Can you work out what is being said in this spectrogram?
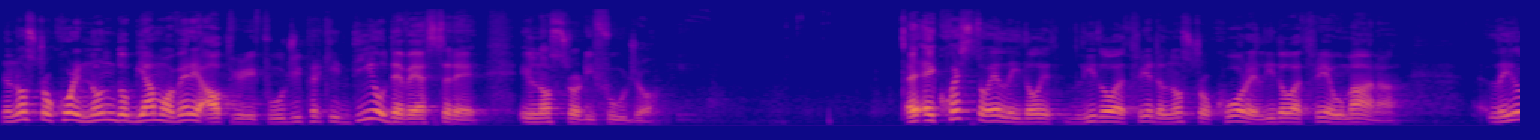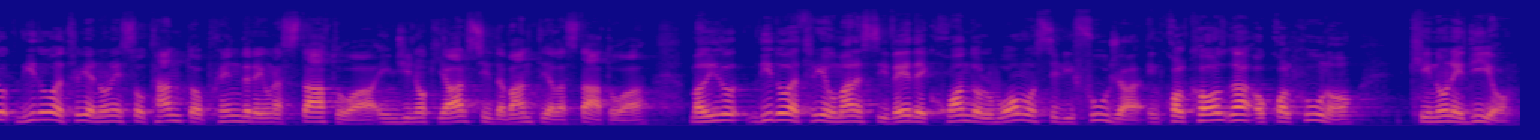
Nel nostro cuore non dobbiamo avere altri rifugi perché Dio deve essere il nostro rifugio. E, e questa è l'idolatria del nostro cuore, l'idolatria umana. L'idolatria non è soltanto prendere una statua e inginocchiarsi davanti alla statua, ma l'idolatria umana si vede quando l'uomo si rifugia in qualcosa o qualcuno che non è Dio.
